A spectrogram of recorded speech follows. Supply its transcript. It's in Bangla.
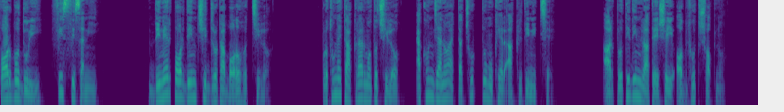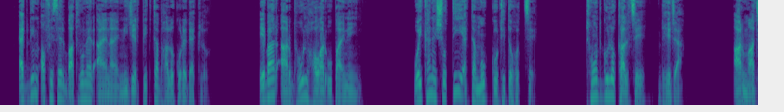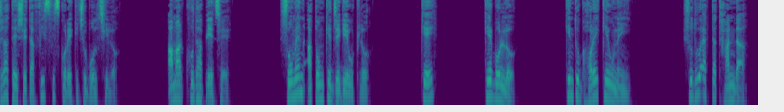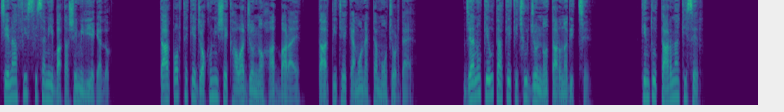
পর্ব দুই, ফিসফিসানি। দিনের পর দিন ছিদ্রটা বড় হচ্ছিল। প্রথমে টাকরার মতো ছিল, এখন যেন একটা ছোট্ট মুখের আকৃতি নিচ্ছে। আর প্রতিদিন রাতে সেই অদ্ভুত স্বপ্ন। একদিন অফিসের বাথরুমের আয়নায় নিজের পিঠটা ভালো করে দেখল। এবার আর ভুল হওয়ার উপায় নেই। ওইখানে সত্যিই একটা মুখ গঠিত হচ্ছে। ঠোঁটগুলো কালচে, ভেজা। আর মাঝরাতে সেটা ফিসফিস করে কিছু বলছিল। আমার ক্ষুধা পেয়েছে। সোমেন আতঙ্কে জেগে উঠল। কে? কে বলল? কিন্তু ঘরে কেউ নেই। শুধু একটা ঠান্ডা, চেনা ফিসফিসানি বাতাসে মিলিয়ে গেল। তারপর থেকে যখনই সে খাওয়ার জন্য হাত বাড়ায়, তার পিঠে কেমন একটা মোচড় দেয়। যেন কেউ তাকে কিছুর জন্য তাড়না দিচ্ছে। কিন্তু তাড়না কিসের?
